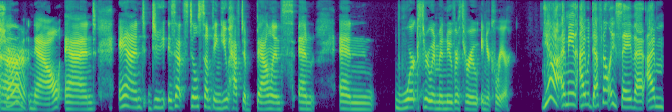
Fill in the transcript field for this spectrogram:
um, now and and do is that still something you have to balance and and work through and maneuver through in your career Yeah, I mean, I would definitely say that I'm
